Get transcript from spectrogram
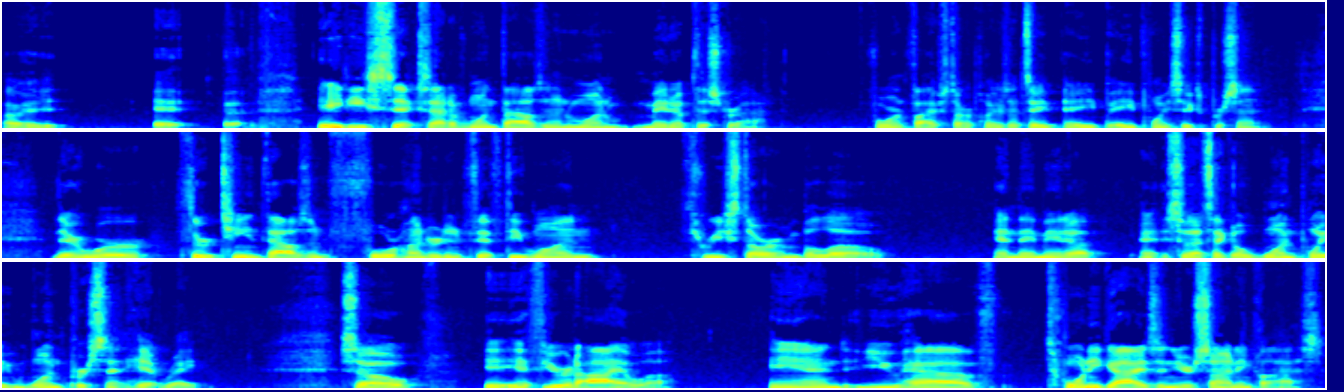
uh, 86 out of 1,001 made up this draft. Four and five star players. That's 8, 8, 8.6% there were 13,451 three star and below, and they made up. So that's like a 1.1% hit rate. So if you're at Iowa and you have 20 guys in your signing class,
